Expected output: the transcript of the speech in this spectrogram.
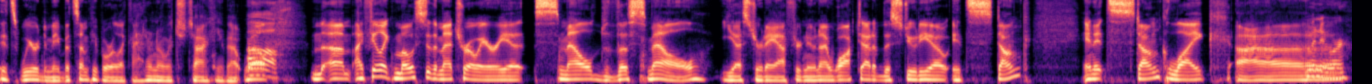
it's weird to me, but some people were like, "I don't know what you're talking about." Well, m- um, I feel like most of the metro area smelled the smell yesterday afternoon. I walked out of the studio; it stunk, and it stunk like uh, Manure.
